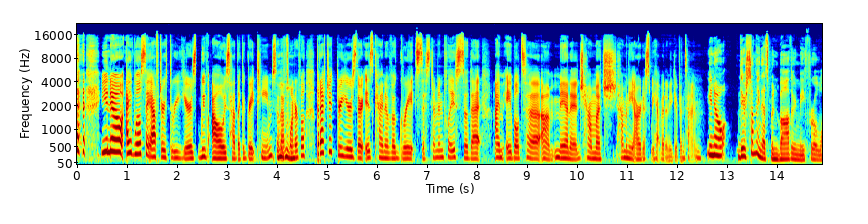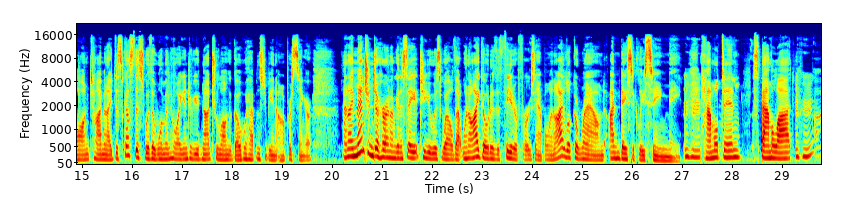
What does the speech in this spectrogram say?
you know, I will say after three years, we've always had like a great team, so Mm-hmm. that's wonderful. But after three years, there is kind of a great system in place so that I'm able to um, manage how much, how many artists we have at any given time. You know, there's something that's been bothering me for a long time, and I discussed this with a woman who I interviewed not too long ago who happens to be an opera singer. And I mentioned to her, and I'm going to say it to you as well, that when I go to the theater, for example, and I look around, I'm basically seeing me. Hamilton, Spamalot,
